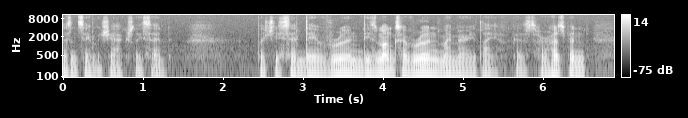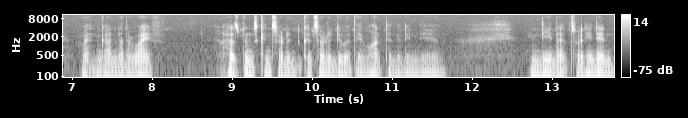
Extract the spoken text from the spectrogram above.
Doesn't say what she actually said. But she said, they have ruined, these monks have ruined my married life, because her husband went and got another wife. Husbands can sort of, could sort of do what they wanted in India, and indeed that's what he did.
